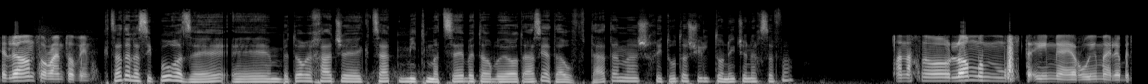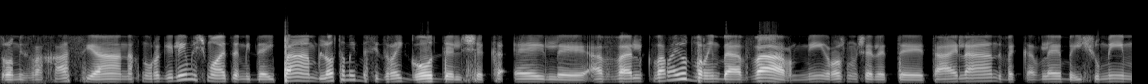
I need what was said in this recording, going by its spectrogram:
שלום, צהריים טובים. קצת על הסיפור הזה, אה, בתור אחד שקצת מתמצא בתרבויות אסיה, אתה הופתעת מהשחיתות השלטונית שנחשפה? אנחנו לא מופתעים מהאירועים האלה בדרום מזרח אסיה, אנחנו רגילים לשמוע את זה מדי פעם, לא תמיד בסדרי גודל שכאלה, אבל כבר היו דברים בעבר, מראש ממשלת אה, תאילנד וכאלה באישומים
